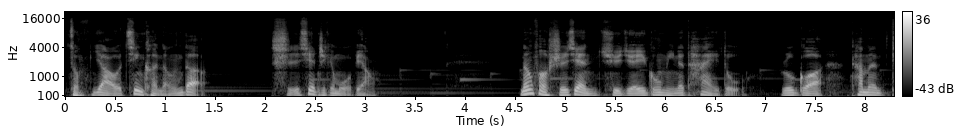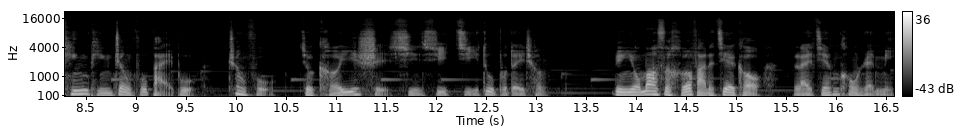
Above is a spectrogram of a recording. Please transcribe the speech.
总要尽可能地实现这个目标。能否实现取决于公民的态度。如果他们听凭政府摆布，政府就可以使信息极度不对称，并用貌似合法的借口来监控人民。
